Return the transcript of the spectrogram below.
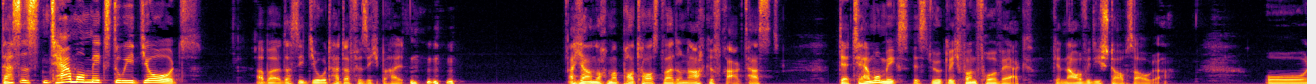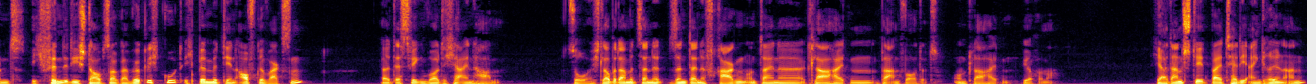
das ist ein Thermomix, du Idiot. Aber das Idiot hat er für sich behalten. Ach ja, nochmal Potthorst, weil du nachgefragt hast. Der Thermomix ist wirklich von Vorwerk, genau wie die Staubsauger. Und ich finde die Staubsauger wirklich gut. Ich bin mit denen aufgewachsen. Äh, deswegen wollte ich ja einen haben. So, ich glaube, damit sind deine Fragen und deine Klarheiten beantwortet. Und Klarheiten, wie auch immer. Ja, dann steht bei Teddy ein Grillen an.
